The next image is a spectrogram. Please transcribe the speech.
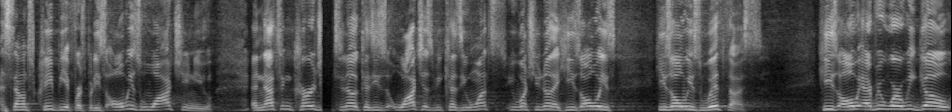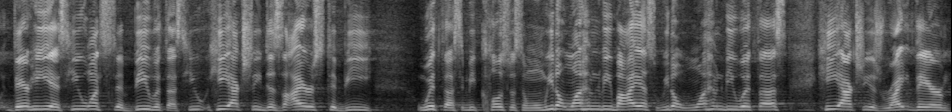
it sounds creepy at first, but he's always watching you. And that's encouraging to know because he watches because he wants, he wants you to know that he's always, he's always with us. He's always, everywhere we go, there he is. He wants to be with us. He, he actually desires to be with us and be close to us. And when we don't want him to be by us, we don't want him to be with us, he actually is right there.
